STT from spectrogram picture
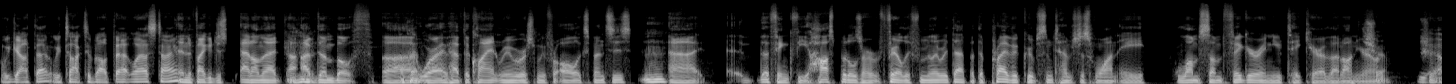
We got that. We talked about that last time. And if I could just add on that, I- Mhm. I've done both, uh, Okay. where I have the client reimburse me for all expenses. Mhm. Uh, I think the hospitals are fairly familiar with that, but the private groups sometimes just want a lump sum figure, and you take care of that on your Sure. own. yeah. sure. So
